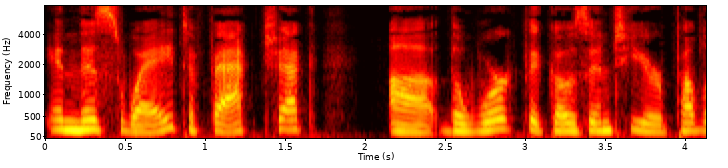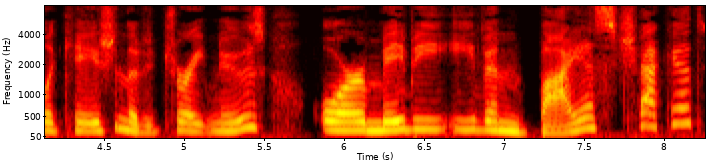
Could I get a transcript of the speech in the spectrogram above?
in this way to fact check uh, the work that goes into your publication, the Detroit News, or maybe even bias check it?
